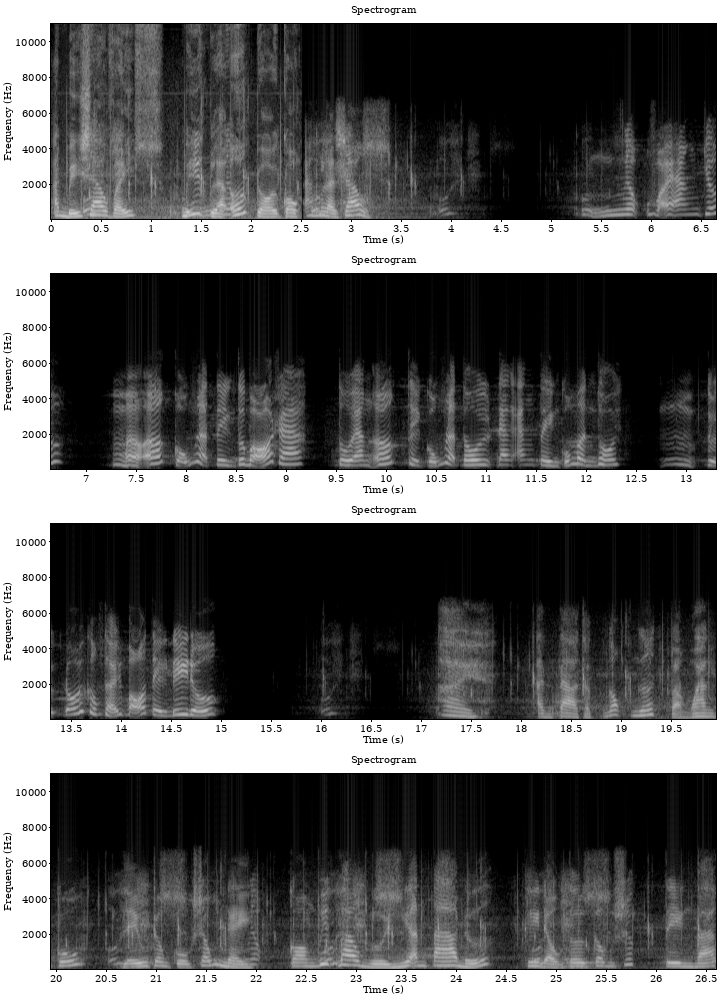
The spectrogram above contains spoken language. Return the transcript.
Anh bị sao vậy? Biết là ớt rồi còn ăn là sao? Phải ăn chứ. Mà ớt cũng là tiền tôi bỏ ra. Tôi ăn ớt thì cũng là tôi đang ăn tiền của mình thôi. Ừ, tuyệt đối không thể bỏ tiền đi được. Hay, anh ta thật ngốc nghếch và ngoan cố. Liệu trong cuộc sống này còn biết bao người như anh ta nữa khi đầu tư công sức, tiền bạc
